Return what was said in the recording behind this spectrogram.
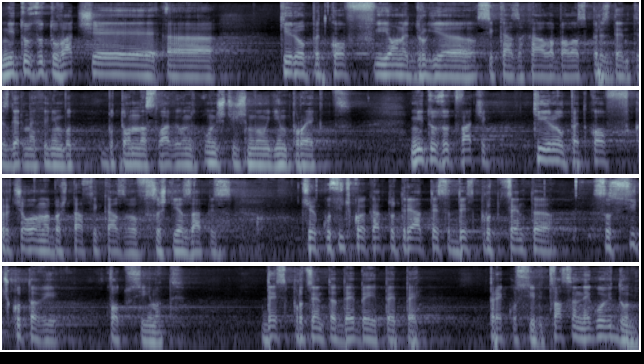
нито за това, че а, Кирил Петков и он е другия си казаха алабала с президента, изгърмяха един бутон на слави, унищиха му един проект. Нито за това, че Кирил Петков, кръчола на баща си, казва в същия запис, че ако всичко е както трябва, те са 10% с всичкото ви, каквото си имате. 10% ДБ и ПП. Прекосили. Това са негови думи.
